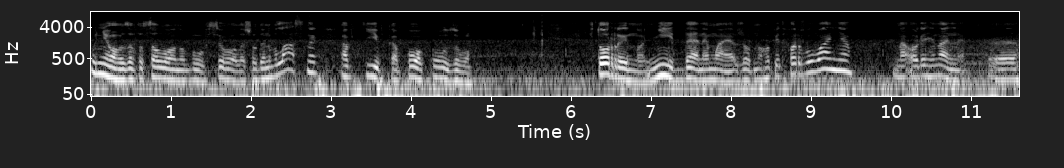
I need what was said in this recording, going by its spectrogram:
У нього з автосалону був всього лише один власник. Автівка по кузову вторинно ніде немає жодного підфарбування. На оригінальних е,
